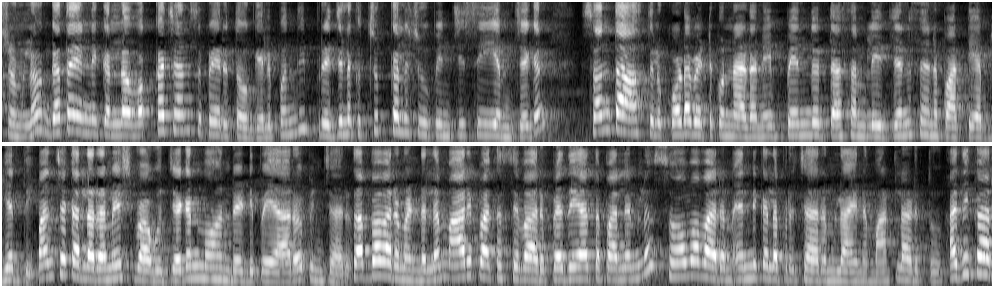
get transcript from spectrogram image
రాష్ట్రంలో గత ఎన్నికల్లో ఒక్క ఛాన్స్ పేరుతో గెలుపొంది ప్రజలకు చుక్కలు చూపించి సీఎం జగన్ సొంత ఆస్తులు కూడబెట్టుకున్నాడని పెందుర్తి అసెంబ్లీ జనసేన పార్టీ అభ్యర్థి పంచకర్ల రమేష్ బాబు జగన్మోహన్ రెడ్డిపై ఆరోపించారు. సబ్బవరం మండలం ఆరిపాక శివారు పెదయాతపాలెంలో సోమవారం ఎన్నికల ప్రచారంలో ఆయన మాట్లాడుతూ అధికార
